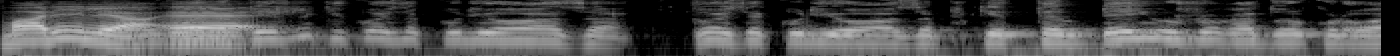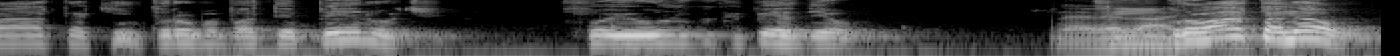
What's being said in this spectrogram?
Marília, Agora, é... veja que coisa curiosa, coisa curiosa, porque também o jogador croata que entrou para bater pênalti foi o único que perdeu. É Croata não.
